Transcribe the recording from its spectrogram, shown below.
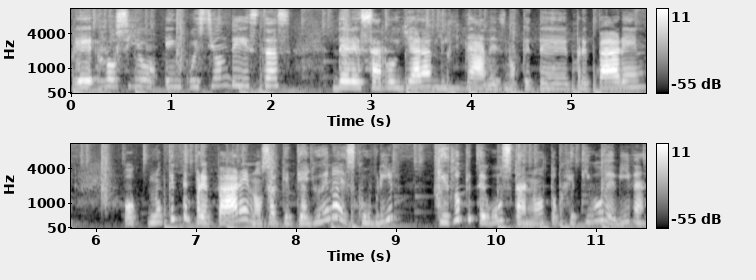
Eh, Rocío, en cuestión de estas, de desarrollar habilidades, ¿no? Que te preparen, o no que te preparen, o sea, que te ayuden a descubrir qué es lo que te gusta, ¿no? Tu objetivo de vida.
